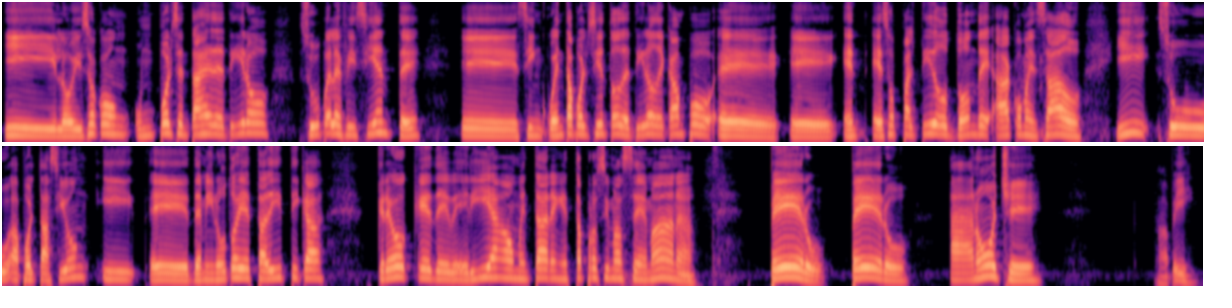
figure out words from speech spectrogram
y lo hizo con un porcentaje de tiro súper eficiente. eh, 50% de tiro de campo eh, eh, en esos partidos donde ha comenzado y su aportación y de minutos y estadísticas creo que deberían aumentar en esta próxima semana pero pero anoche papi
